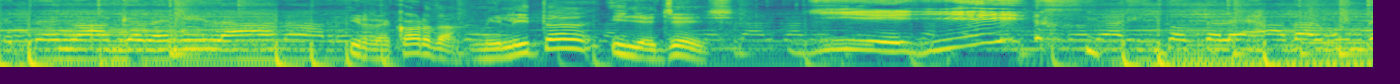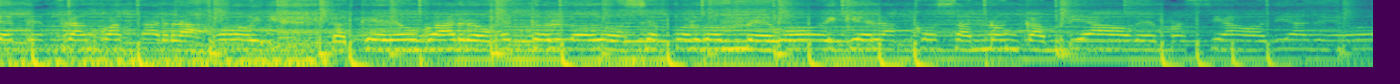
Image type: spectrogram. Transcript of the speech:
que tenga que venir la Ana. I recorda, milita i llegeix. Yeah, yeah! De Aristóteles a Darwin, desde Franco hasta Rajoy. De aquellos barros, estos lodos, sé por dónde voy. Que las cosas no han cambiado demasiado a día de hoy.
